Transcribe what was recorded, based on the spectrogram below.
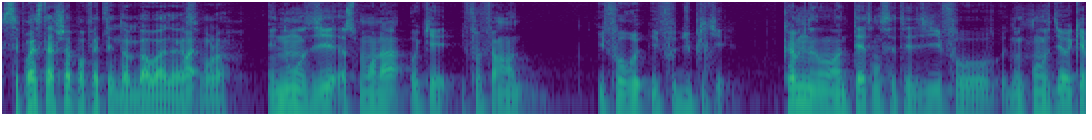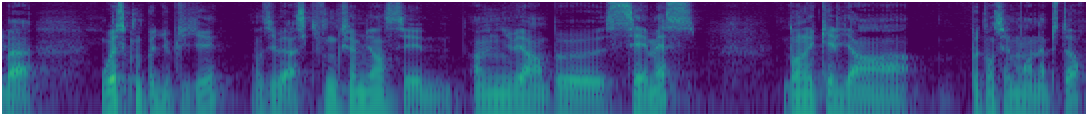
c'est PrestaShop en fait les number one à Ouais. ce moment-là. et nous, on se dit, à ce moment-là, OK, il faut faire un. Il faut, il faut dupliquer. Comme dans notre tête, on s'était dit, il faut. Donc, on se dit, OK, bah, où est-ce qu'on peut dupliquer On se dit, bah, ce qui fonctionne bien, c'est un univers un peu CMS, dans lequel il y a un- potentiellement un App Store,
